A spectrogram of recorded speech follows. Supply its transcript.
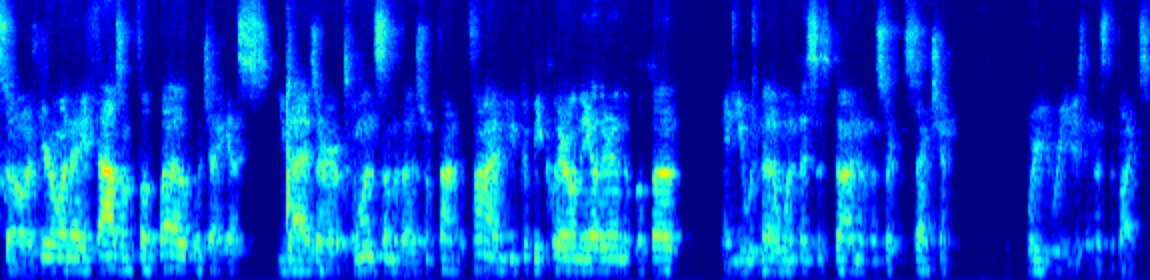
So if you're on a thousand foot boat, which I guess you guys are on some of those from time to time, you could be clear on the other end of the boat, and you would know when this is done in a certain section where you were using this device.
